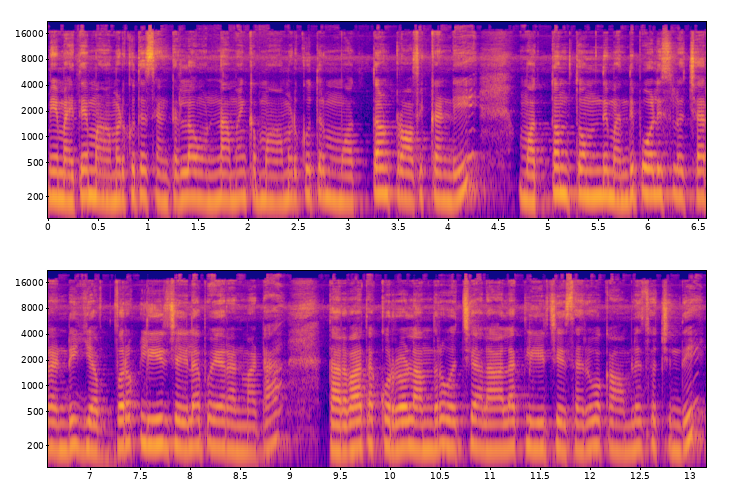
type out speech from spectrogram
మేమైతే మామిడి కూతురు సెంటర్లో ఉన్నాము. ఇంకా మామిడి కూతురు మొత్తం ట్రాఫిక్ అండి. మొత్తం తొమ్మిది మంది పోలీసులు వచ్చారండి. ఎవ్వరు క్లియర్ చేయలేకపోయారనమాట తర్వాత కుర్రోళ్ళు అందరూ వచ్చి అలా అలా క్లియర్ చేశారు. ఒక అంబులెన్స్ వచ్చింది.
